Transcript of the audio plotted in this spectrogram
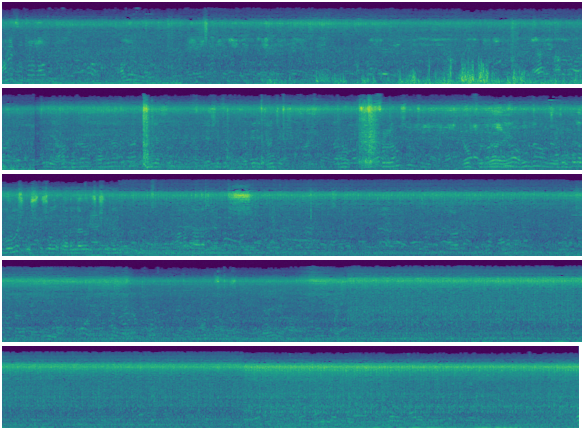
Ahmet fotoğraf aldın mı? Alıyorum o zaman. Yok. Fırlamış mı içinde? Yok fırlamış değil. Buradan alıyor. Çocuk burada vurmuş uçmuş o adamlar ölmüş şimdi.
